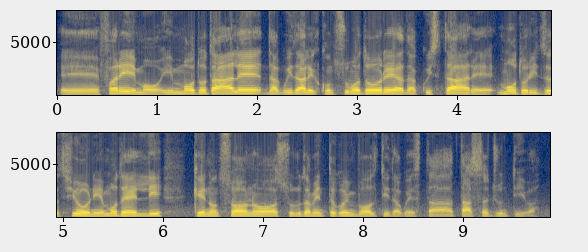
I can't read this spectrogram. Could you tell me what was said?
eh, faremo in modo tale da guidare il consumatore ad acquistare motorizzazioni e modelli che non sono assolutamente coinvolti da questa tassa aggiuntiva.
